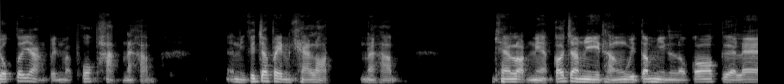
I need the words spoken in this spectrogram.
ยกตัวอย่างเป็นแบบพวกผักนะครับ อันนี้ก็จะเป็นแครอทนะครับ แครอทเนี่ยก็จะมีทั้งวิตามินแล้วก็เกลือแร่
